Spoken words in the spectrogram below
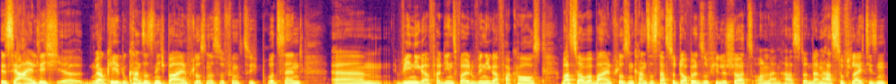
ist ja eigentlich, äh, ja okay, du kannst es nicht beeinflussen, dass du 50 Prozent ähm, weniger verdienst, weil du weniger verkaufst. Was du aber beeinflussen kannst, ist, dass du doppelt so viele Shirts online hast. Und dann hast du vielleicht diesen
